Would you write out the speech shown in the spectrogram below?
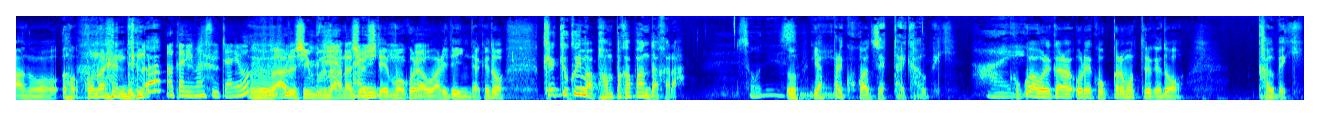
あ、あの、この辺でな。わかりましたよ。うん、ある新聞の話をして、はい、もうこれは終わりでいいんだけど、はい、結局今パンパカパンだから。そうです、ね、うん。やっぱりここは絶対買うべき。はい。ここは俺から、俺ここから持ってるけど、買うべき。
